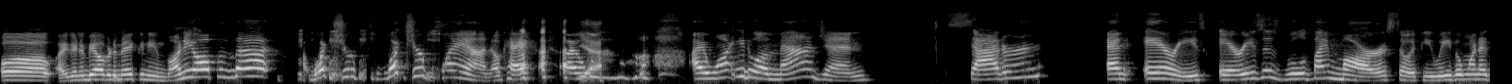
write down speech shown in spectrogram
Oh, are you gonna be able to make any money off of that? What's your what's your plan? Okay. I, yeah. I want you to imagine Saturn and Aries. Aries is ruled by Mars. So if you even want to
